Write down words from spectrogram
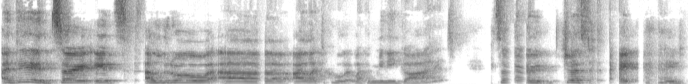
I did. So it's a little uh, i like to call it like a mini guide. So just eight page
